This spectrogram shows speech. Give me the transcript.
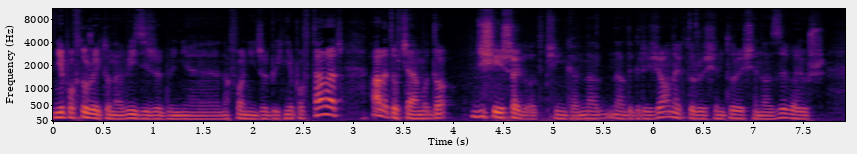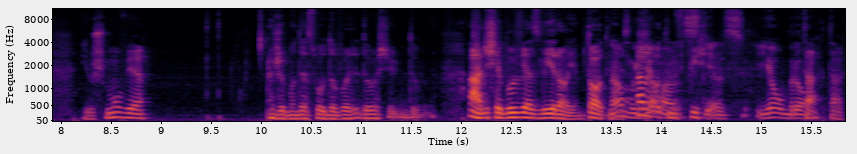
Nie powtórzę ich tu na wizji, żeby nie nafonić, żeby ich nie powtarzać, ale to chciałem do dzisiejszego odcinka nad, nadgryziony, który się, który się nazywa, już, już mówię, że odesłał do, do, do, do, A, dzisiaj był wywiad z Leroyem, to o tym no, jest. Mój ale o tym wpisie. Yo, bro. Tak, tak.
